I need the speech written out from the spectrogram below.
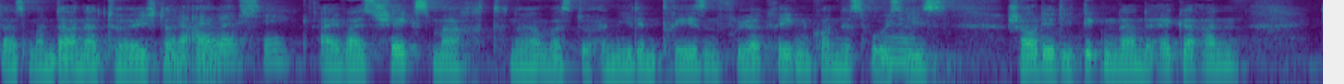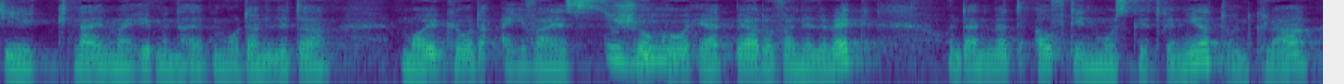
dass man da natürlich dann Oder auch Eiweißshake. Eiweißshakes macht, ne, was du an jedem Tresen früher kriegen konntest, wo ja. es hieß, schau dir die Dicken da an der Ecke an, die knallen mal eben einen halben oder einen Liter Molke oder Eiweiß, mhm. Schoko, Erdbeer oder Vanille weg und dann wird auf den Muskel trainiert und klar,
